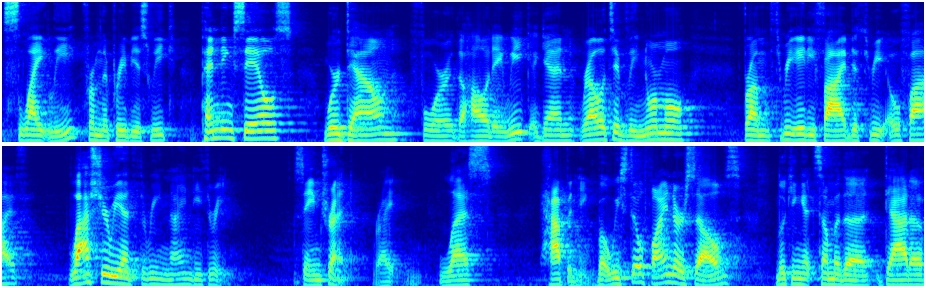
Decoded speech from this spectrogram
slightly from the previous week. Pending sales were down for the holiday week. Again, relatively normal from 385 to 305. Last year, we had 393. Same trend, right? Less happening. But we still find ourselves looking at some of the data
